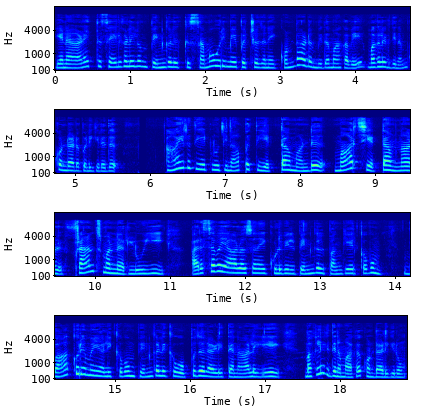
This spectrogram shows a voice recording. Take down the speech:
என அனைத்து செயல்களிலும் பெண்களுக்கு சம உரிமை பெற்றதனை கொண்டாடும் விதமாகவே மகளிர் தினம் கொண்டாடப்படுகிறது. ஆயிரத்தி எட்நூத்தி நாற்பத்தி எட்டாம் ஆண்டு மார்ச் எட்டாம் நாள் பிரான்ஸ் மன்னர் லூயி அரசவை ஆலோசனை குழுவில் பெண்கள் பங்கேற்கவும் வாக்குரிமை அளிக்கவும் பெண்களுக்கு ஒப்புதல் அளித்த நாளையே மகளிர் தினமாக கொண்டாடுகிறோம்.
